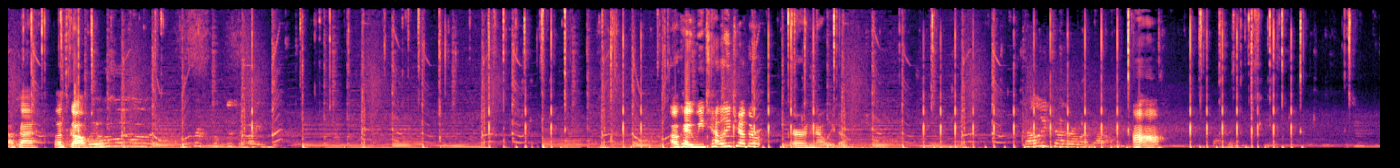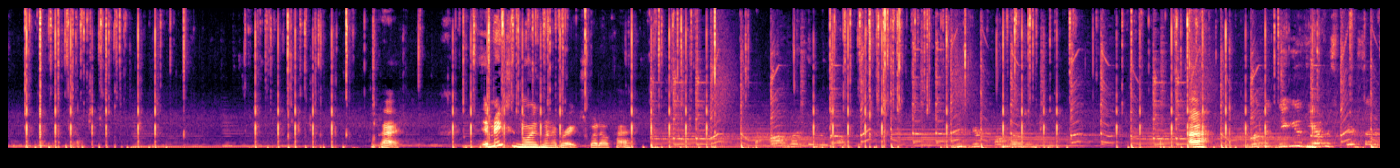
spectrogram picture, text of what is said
Okay, let's go. Wait, wait, wait, wait, wait. Look, at- put this in my inventory. Okay, we tell each other. Or no, we don't. Tell each other when um. Uh uh Okay. It makes a noise when it breaks, but okay. Ah, But the thing is, you have a spare set of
